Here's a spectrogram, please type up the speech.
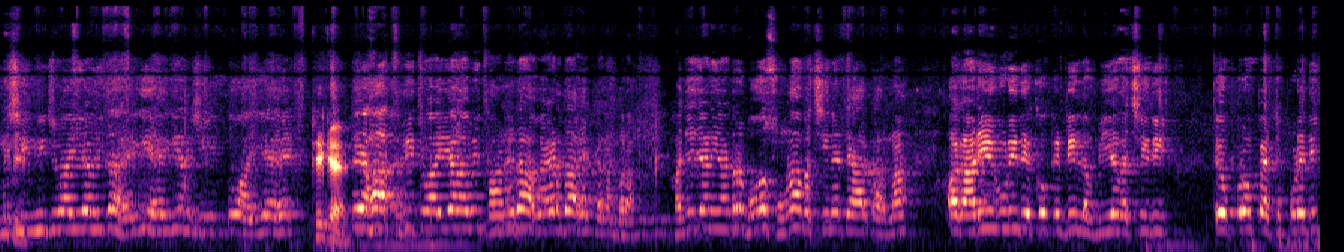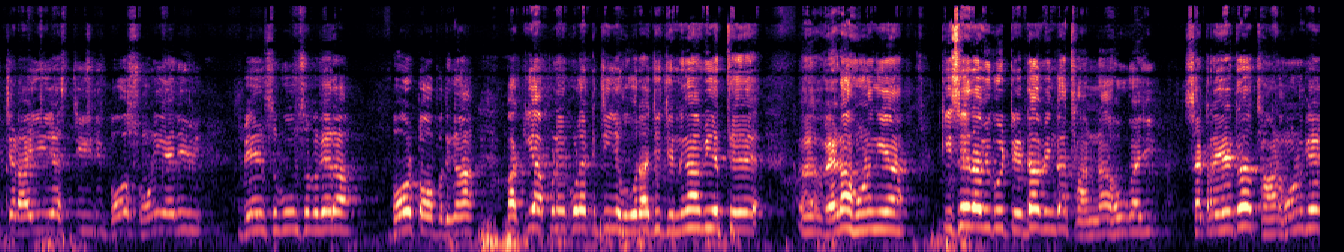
ਮਸ਼ੀਨੀ ਚਵਾਈ ਵਾਲੀ ਤਾਂ ਹੈਗੀ ਹੈਗੀ ਆ ਮਸ਼ੀਨ ਤੋਂ ਆਈ ਹੈ ਇਹ। ਠੀਕ ਹੈ। ਤੇ ਹੱਥ ਦੀ ਚਵਾਈ ਵਾਲਾ ਵੀ ਥਾਣੇ ਦਾ ਵਹਿੜ ਦਾ ਇੱਕ ਨੰਬਰ ਆ। ਹਜੇ ਜਾਨੀ ਆਰਡਰ ਬਹੁਤ ਸੋਹਣਾ ਬੱਚੀ ਨੇ ਤਿਆਰ ਕਰਨਾ। ਅਗਾੜੀ ਗੂੜੀ ਦੇਖੋ ਕਿੱਡੀ ਲੰਬੀ ਹੈ ਬੱਚੀ ਦੀ। ਤੇ ਉੱਪਰੋਂ ਪਿੱਠ ਪੁੜੇ ਦੀ ਚੜਾਈ ਇਸ ਚੀਜ਼ ਦੀ ਬਹੁਤ ਸੋਹਣੀ ਹੈ ਇਹਦੀ ਬੇਨਸ ਬੂਨਸ ਵਗੈਰਾ ਬਹੁਤ ਟੌਪ ਦੀਆਂ। ਬਾਕੀ ਆਪਣੇ ਕੋਲ ਇੱਕ ਚੀਜ਼ ਹੋਰ ਆ ਜੀ ਜਿੰਨੀਆਂ ਵੀ ਇੱਥੇ ਵਹਿੜਾਂ ਹੋਣਗੀਆਂ ਕਿਸੇ ਦਾ ਵੀ ਕੋਈ ਟੇਢਾ ਵਿੰਗਾ ਥਣ ਨਾ ਹੋਊਗਾ ਜੀ। ਸਟ੍ਰੇਟ ਥਣ ਹੋਣਗੇ।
